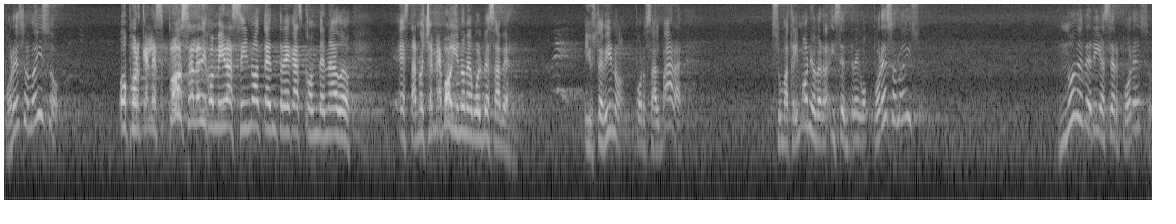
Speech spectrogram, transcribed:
Por eso lo hizo. O porque la esposa le dijo, mira, si no te entregas condenado, esta noche me voy y no me vuelves a ver. Y usted vino por salvar a su matrimonio, ¿verdad? Y se entregó. Por eso lo hizo. No debería ser por eso.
